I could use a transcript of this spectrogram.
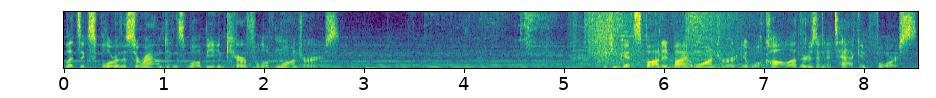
Let's explore the surroundings while being careful of wanderers. If you get spotted by a wanderer, it will call others and attack in force.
